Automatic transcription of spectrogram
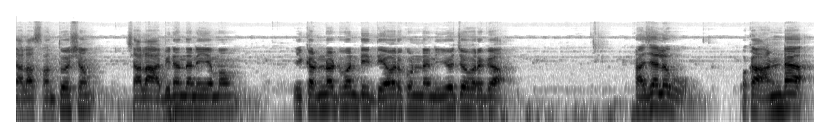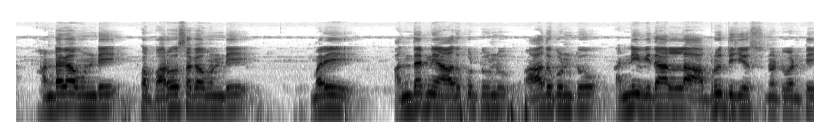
చాలా సంతోషం చాలా అభినందనీయమం. ఇక్కడ ఉన్నటువంటి దేవరకొండ నియోజకవర్గ ప్రజలు ఒక అండ అండగా ఉండి ఒక భరోసాగా ఉండి మరి అందరినీ ఆదుకుంటూ ఆదుకుంటూ అన్ని విధాల అభివృద్ధి చేస్తున్నటువంటి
